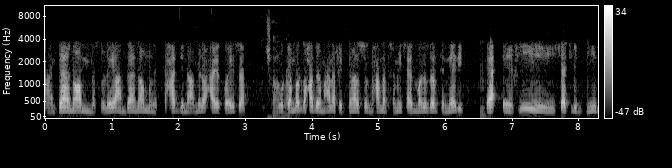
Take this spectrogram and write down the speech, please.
عندها نوع من المسؤولية عندها نوع من التحدي إن يعملوا حاجة كويسة إن شاء الله وكان برضه حاضر معانا في اجتماع الأستاذ محمد خميس عيد مجلس إدارة النادي. لا في شكل جديد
